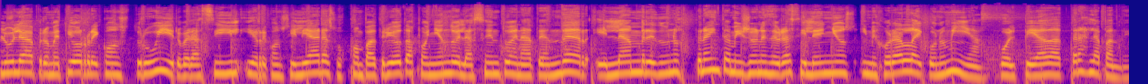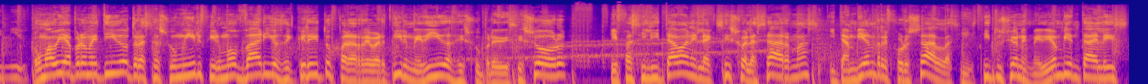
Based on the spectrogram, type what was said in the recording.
Lula prometió reconstruir Brasil y reconciliar a sus compatriotas poniendo el acento en atender el hambre de unos 30 millones de brasileños y mejorar la economía golpeada tras la pandemia. Como había prometido, tras asumir, firmó varios decretos para revertir medidas de su predecesor que facilitaban el acceso a las armas y también reforzar las instituciones medioambientales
